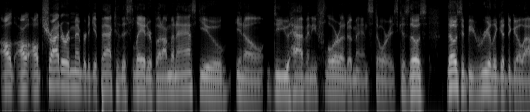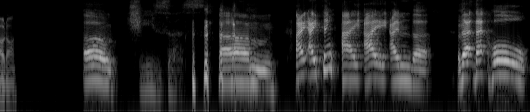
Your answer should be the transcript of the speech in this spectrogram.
I'll, I'll I'll try to remember to get back to this later, but I'm going to ask you. You know, do you have any Florida man stories? Because those those would be really good to go out on. Oh Jesus. um I I think I I I'm the that that whole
